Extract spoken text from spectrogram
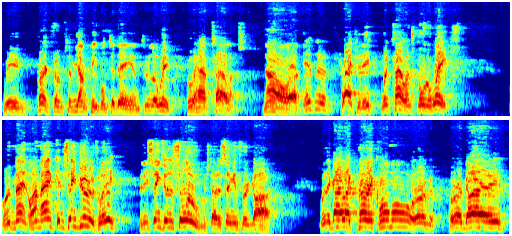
We've heard from some young people today and through the week who have talents. Now, uh, isn't it a tragedy when talents go to waste? When man, when a man can sing beautifully and he sings in a saloon instead of singing for God. When a guy like Perry Como or, or a guy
